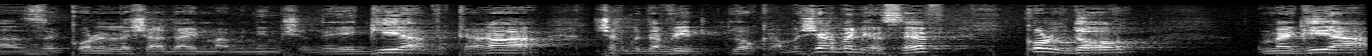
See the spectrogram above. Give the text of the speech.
אז כל אלה שעדיין מאמינים שזה הגיע וקרה, משיח בן דוד לא קרה. משיח בן יוסף, כל דור הוא מגיע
